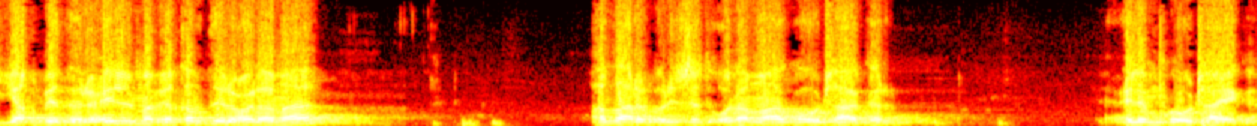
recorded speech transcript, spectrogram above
یکبد العلم بقبض العلماء، اللہ رب العزت علماء کو اٹھا کر علم کو اٹھائے گا۔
